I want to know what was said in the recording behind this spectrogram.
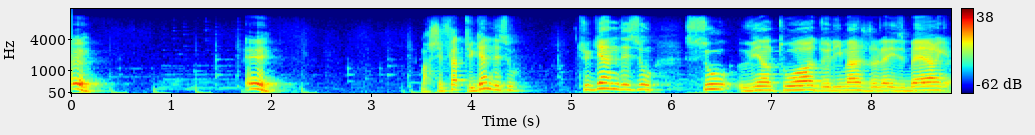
Eh Eh Marché flat, tu gagnes des sous. Tu gagnes des sous. Souviens-toi de l'image de l'iceberg,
